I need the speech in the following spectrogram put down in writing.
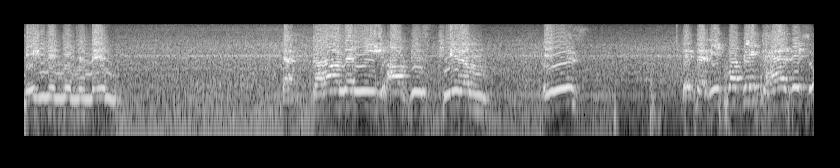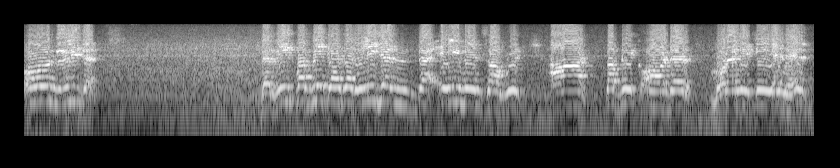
Ladies and gentlemen, the corollary of this theorem is that the Republic has its own religion. The Republic has a religion, the elements of which are public order, morality and health.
